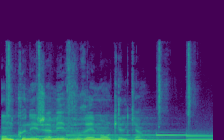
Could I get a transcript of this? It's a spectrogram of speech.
on ne connaît jamais vraiment quelqu'un.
